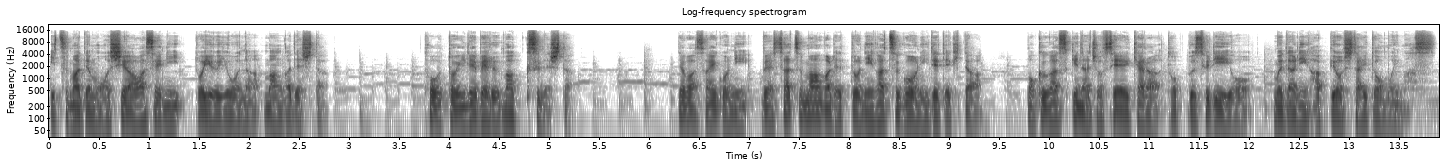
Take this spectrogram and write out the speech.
いつまでもお幸せにというような漫画でした。尊いレベルマックスでした。では最後に別冊マーガレット2月号に出てきた僕が好きな女性キャラトップ3を無駄に発表したいと思います。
